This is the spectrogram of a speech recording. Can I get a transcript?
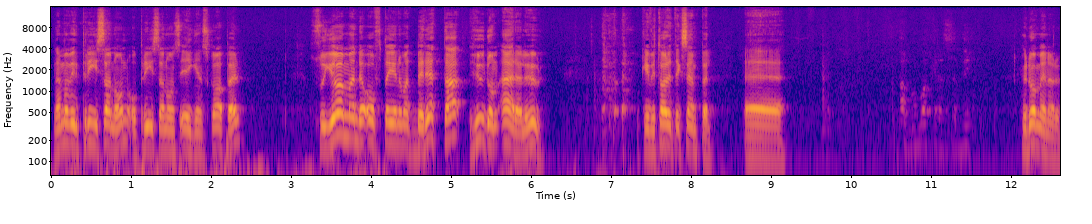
när man vill prisa någon och prisa någons egenskaper, så gör man det ofta genom att berätta hur de är, eller hur? Okej, vi tar ett exempel. Eh, hur då menar du?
